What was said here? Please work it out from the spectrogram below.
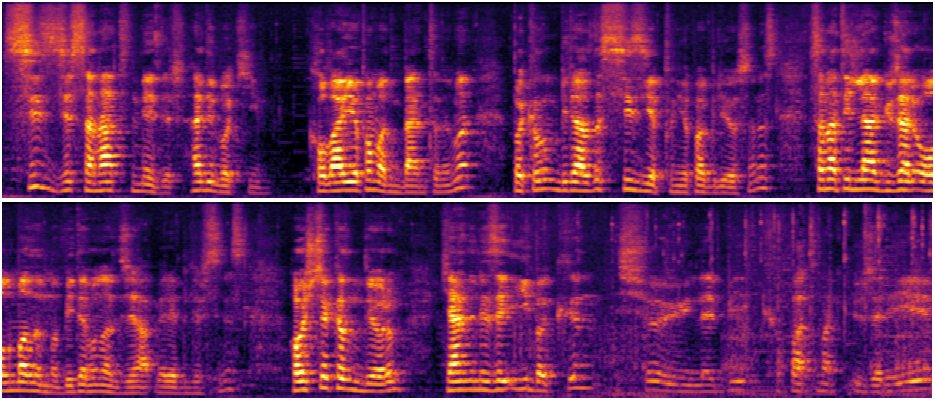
Sizce sanat nedir? Hadi bakayım. Kolay yapamadım ben tanımı. Bakalım biraz da siz yapın yapabiliyorsanız. Sanat illa güzel olmalı mı? Bir de buna cevap verebilirsiniz. Hoşçakalın diyorum. Kendinize iyi bakın. Şöyle bir kapatmak üzereyim.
